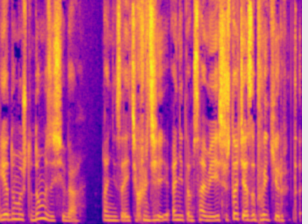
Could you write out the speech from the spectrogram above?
Я думаю, что думай за себя, а не за этих людей. Они там сами, если что, тебя заблокируют.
